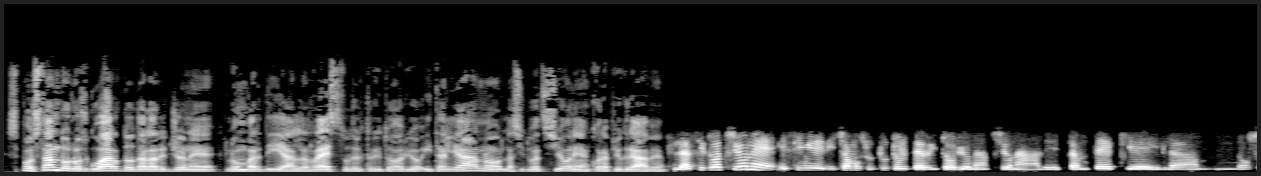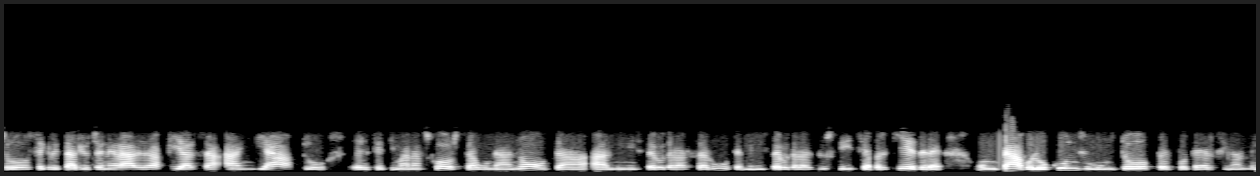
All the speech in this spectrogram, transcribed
Spostando lo sguardo dalla regione Lombardia al resto del territorio italiano, la situazione è ancora più grave? La situazione è simile diciamo su tutto il territorio nazionale, tant'è che il mm, nostro segretario generale della Piazza ha inviato eh, settimana scorsa una nota al Ministero della Salute, al Ministero della Giustizia per chiedere un tavolo congiunto per poter finalmente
